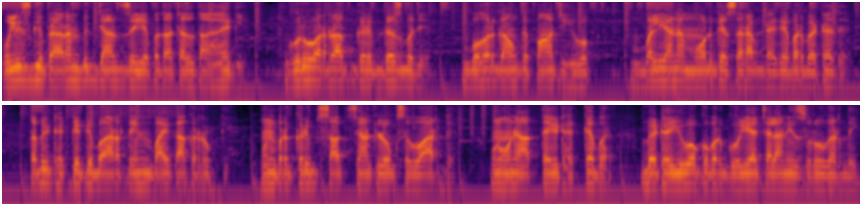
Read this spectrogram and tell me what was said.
पुलिस की प्रारंभिक जाँच से यह पता चलता है कि गुरुवार रात करीब 10 बजे बोहर गाँव के पाँच युवक बलियाना मोड़ के शराब ठेके पर बैठे थे। तभी ठेके के बाहर तीन बाइक आकर रुकी। उन पर करीब सात से आठ लोग सवार थे। उन्होंने आते ही ठेके पर बैठे युवकों पर गोलियाँ चलानी शुरू कर दी।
